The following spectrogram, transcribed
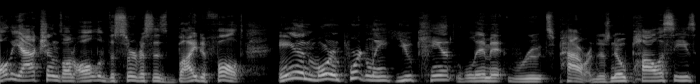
all the actions on all of the services by default. And more importantly, you can't limit root's power. There's no policies,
